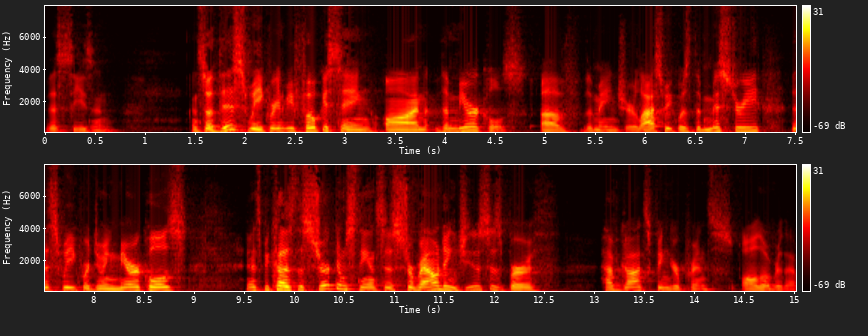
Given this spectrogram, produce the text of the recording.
this season. And so this week, we're going to be focusing on the miracles of the manger. Last week was the mystery. This week, we're doing miracles. And it's because the circumstances surrounding Jesus' birth have God's fingerprints all over them.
